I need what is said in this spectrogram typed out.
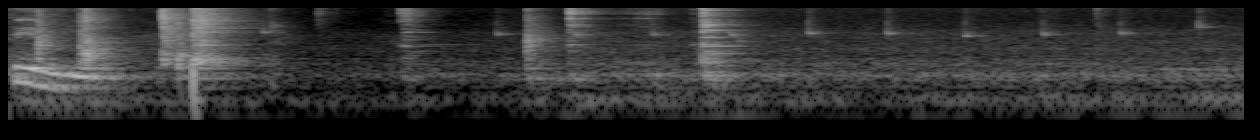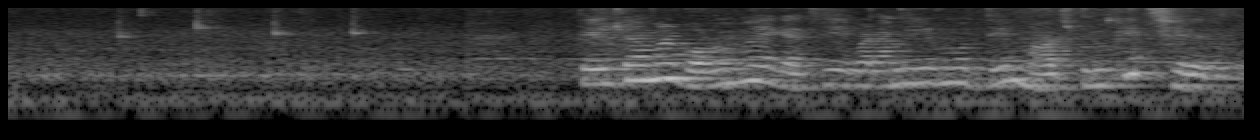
তেল দিয়ে তেলটা আমার গরম হয়ে গেছে, এবার আমি এর মধ্যে মাছগুলোকে ছেড়ে দেবো।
